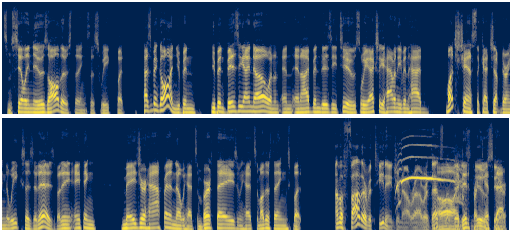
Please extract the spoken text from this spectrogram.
some silly news, all those things this week. But how's it been going? You've been you've been busy, I know, and and and I've been busy too. So we actually haven't even had much chance to catch up during the weeks as it is. But any, anything major happen? And no, we had some birthdays and we had some other things, but I'm a father of a teenager now, Robert. That's Oh, I the did biggest forget news that. here.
